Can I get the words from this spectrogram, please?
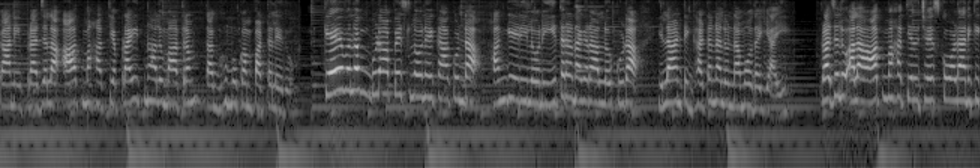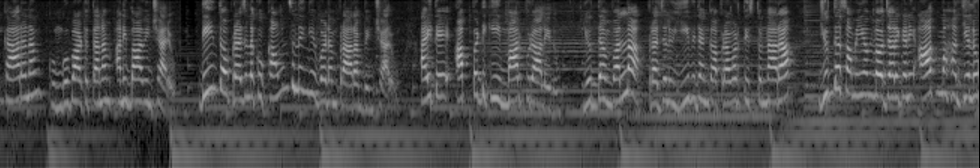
కానీ ప్రజల ఆత్మహత్య ప్రయత్నాలు మాత్రం తగ్గుముఖం పట్టలేదు. కేవలం బుడాపెస్ట్లోనే కాకుండా హంగేరీలోని ఇతర నగరాల్లో కూడా ఇలాంటి ఘటనలు నమోదయ్యాయి. ప్రజలు అలా ఆత్మహత్యలు చేసుకోవడానికి కారణం కుంగుబాటుతనం అని భావించారు. దీంతో ప్రజలకు కౌన్సిలింగ్ ఇవ్వడం ప్రారంభించారు. అయితే అప్పటికీ మార్పు రాలేదు. యుద్ధం వల్ల ప్రజలు ఈ విధంగా ప్రవర్తిస్తున్నారా? యుద్ధ సమయంలో జరగని ఆత్మహత్యలు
